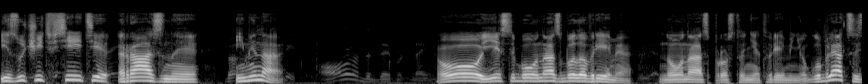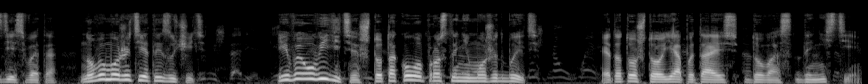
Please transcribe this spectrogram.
изучить все эти разные имена. О, если бы у нас было время, но у нас просто нет времени углубляться здесь в это, но вы можете это изучить. И вы увидите, что такого просто не может быть. Это то, что я пытаюсь до вас донести.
